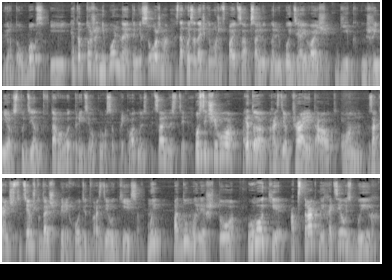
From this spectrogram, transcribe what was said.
VirtualBox. И это тоже не больно, это не сложно. С такой задачкой может справиться абсолютно любой DIY-щик, гик, инженер, студент второго-третьего курса прикладной специальности. После чего это раздел Try It Out. Он заканчивается тем, что дальше переходит переходит в разделы кейсов. Мы подумали, что уроки абстрактные, хотелось бы их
